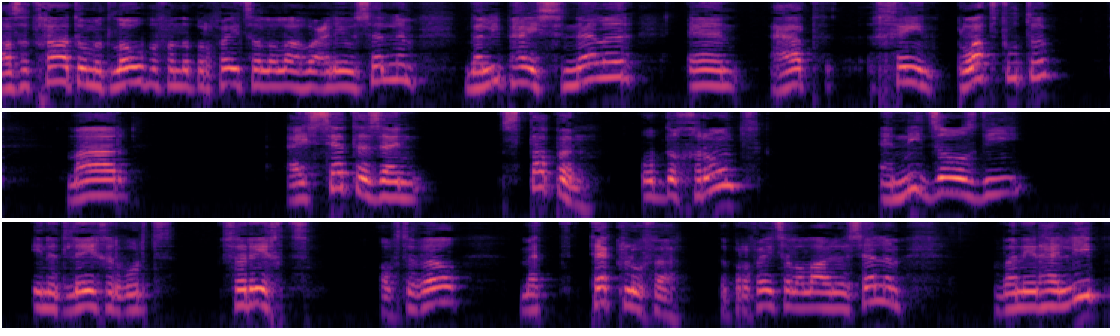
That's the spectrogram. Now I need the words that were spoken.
Als het gaat om het lopen van de profeet sallallahu alayhi wasallam, dan liep hij sneller en had geen platvoeten, maar hij zette zijn stappen op de grond en niet zoals die in het leger wordt verricht. Oftewel met teklufa. De profeet sallallahu alayhi wasallam, wanneer hij liep,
